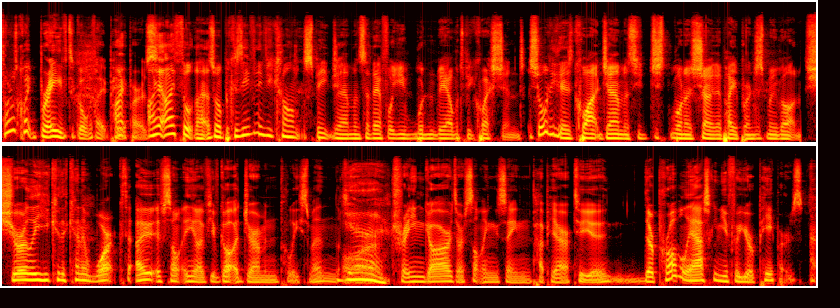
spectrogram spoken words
I thought it was quite brave to go without papers. I, I thought that as well because even if you can't speak German, so therefore you wouldn't be able to be questioned. Surely there's quiet Germans who just want to show their paper and just move on. surely he could have kind of worked it out if some you know if you've got a German policeman or Yeah. train guard or something saying papier to you, they're probably asking you for your papers. A-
